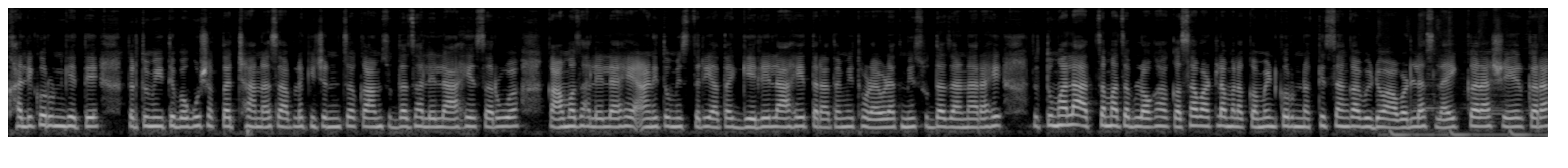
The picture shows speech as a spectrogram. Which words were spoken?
खाली करून घेते. तर तुम्ही इथे बघू शकता छान असं आपलं किचनचं कामसुद्धा झालेलं आहे. सर्व कामं झालेलं आहे आणि तो मिस्त्री आता गेलेला आहे. तर आता मी थोड्या वेळात मी सुद्धा जाणार आहे. तर तुम्हाला आजचा माझा ब्लॉग हा कसा वाटला मला कमेंट करून नक्कीच सांगा. व्हिडिओ आवडल्यास लाईक करा शेअर करा.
